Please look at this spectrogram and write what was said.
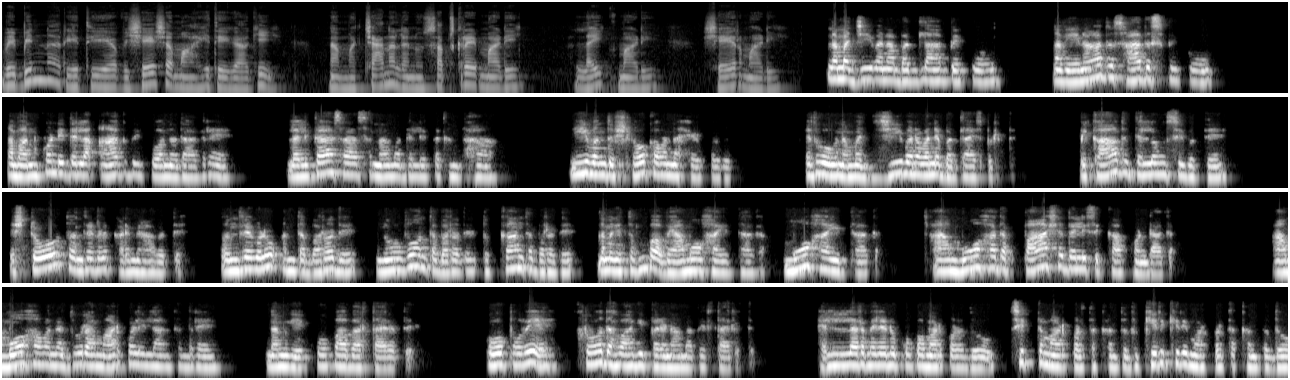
ವಿಭಿನ್ನ ರೀತಿಯ ವಿಶೇಷ ಮಾಹಿತಿಗಾಗಿ ನಮ್ಮ ಚಾನಲನ್ನು ಸಬ್ಸ್ಕ್ರೈಬ್ ಮಾಡಿ, ಲೈಕ್ ಮಾಡಿ, ಶೇರ್ ಮಾಡಿ. ನಮ್ಮ ಜೀವನ ಬದಲಾಗಬೇಕು, ನಾವೇನಾದ್ರೂ ಸಾಧಿಸ್ಬೇಕು ನಾವು ಅನ್ಕೊಂಡಿದ್ದೆಲ್ಲ ಆಗ್ಬೇಕು ಅನ್ನೋದಾದ್ರೆ ಲಲಿತಾ ಸಹಸ್ರನಾಮದಲ್ಲಿರ್ತಕ್ಕಂತಹ ಈ ಒಂದು ಶ್ಲೋಕವನ್ನ ಹೇಳ್ಕೊಳ್ಬೇಕು ಇದು ನಮ್ಮ ಜೀವನವನ್ನೇ ಬದಲಾಯಿಸ್ಬಿಡುತ್ತೆ. ಬೇಕಾದದ್ದೆಲ್ಲವೂ ಸಿಗುತ್ತೆ. ಎಷ್ಟೋ ತೊಂದರೆಗಳು ಕಡಿಮೆ ಆಗುತ್ತೆ. ತೊಂದರೆಗಳು ಅಂತ ಬರೋದೆ, ನೋವು ಅಂತ ಬರೋದೆ, ದುಃಖ ಅಂತ ಬರೋದೆ ನಮಗೆ ತುಂಬಾ ವ್ಯಾಮೋಹ ಇದ್ದಾಗ, ಮೋಹ ಇದ್ದಾಗ, ಆ ಮೋಹದ ಪಾಶದಲ್ಲಿ ಸಿಕ್ಕಾಕೊಂಡಾಗ, ಆ ಮೋಹವನ್ನ ದೂರ ಮಾಡ್ಕೊಳ್ಳಿಲ್ಲ ಅಂತಂದ್ರೆ ನಮ್ಗೆ ಕೋಪ ಬರ್ತಾ ಇರುತ್ತೆ. ಕೋಪವೇ ಕ್ರೋಧವಾಗಿ ಪರಿಣಾಮ ಬೀರ್ತಾ ಇರುತ್ತೆ. ಎಲ್ಲರ ಮೇಲೇನು ಕೋಪ ಮಾಡ್ಕೊಳ್ಳೋದು, ಸಿಟ್ಟು ಮಾಡ್ಕೊಳ್ತಕ್ಕಂಥದ್ದು, ಕಿರಿಕಿರಿ ಮಾಡ್ಕೊಳ್ತಕ್ಕಂಥದ್ದು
